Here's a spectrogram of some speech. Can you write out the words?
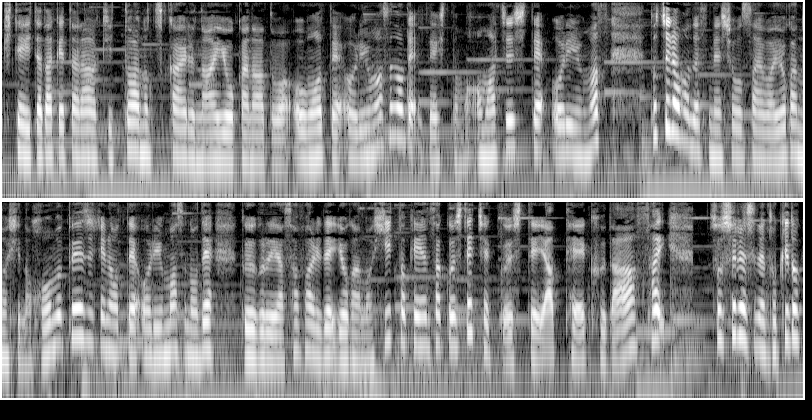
来ていただけたらきっとあの使える内容かなとは思っておりますのでぜひともお待ちしております。どちらもですねね。詳細はヨガの日のホームページに載っておりますので Google や Safari でヨガの日と検索してチェックしてやってください。そしてですね時々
